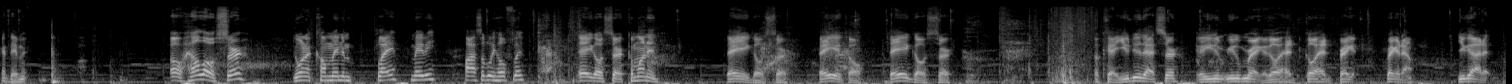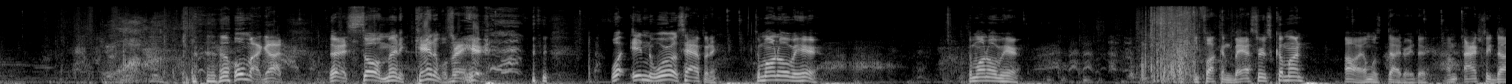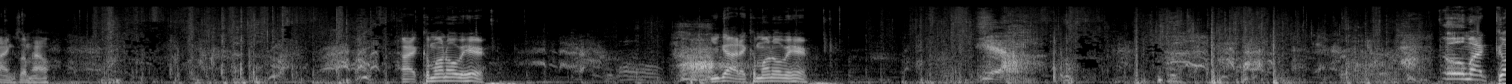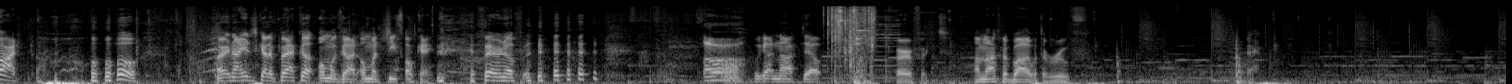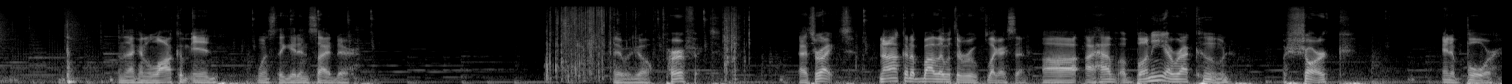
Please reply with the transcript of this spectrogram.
God damn it. Oh, hello, sir. You want to come in and play, maybe? Possibly, hopefully? There you go, sir. Come on in. There you go, sir. There you go. There you go, sir. Okay, you do that, sir. You, you break it. Go ahead. Go ahead. Break it. Break it down. You got it. oh my god. There's so many cannibals right here. what in the world is happening? Come on over here. Come on over here. You fucking bastards. Come on. Oh, I almost died right there. I'm actually dying somehow. Alright, come on over here. You got it. Come on over here. Yeah. Oh my god. All right, now you just gotta back up. Oh my god. Oh my jeez. Okay, fair enough. oh, we got knocked out. Perfect. I'm not gonna bother with the roof. Okay. not gonna lock them in once they get inside there. There we go. Perfect. That's right. Not gonna bother with the roof, like I said. Uh, I have a bunny, a raccoon, a shark, and a boar.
